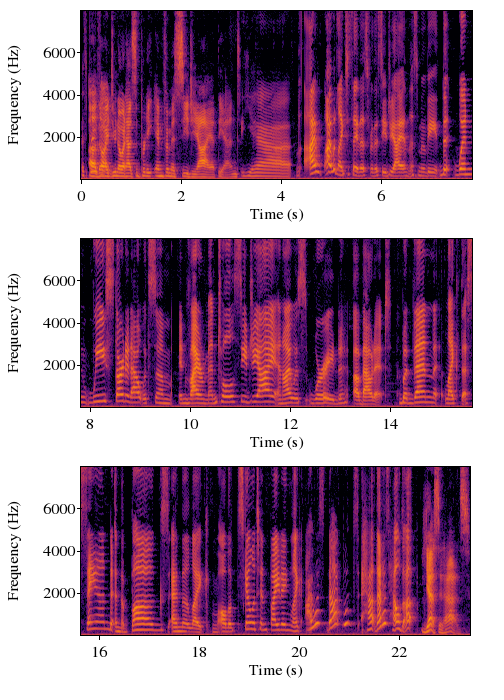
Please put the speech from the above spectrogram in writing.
It's Uh, pretty though I do know it has some pretty infamous CGI at the end. Yeah, I I would like to say this for the CGI in this movie that when we started out with some environmental CGI and I was worried about it. But then like the sand and the bugs and the like all the skeleton fighting, like I was that was ha- that has held up. Yes, it has.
